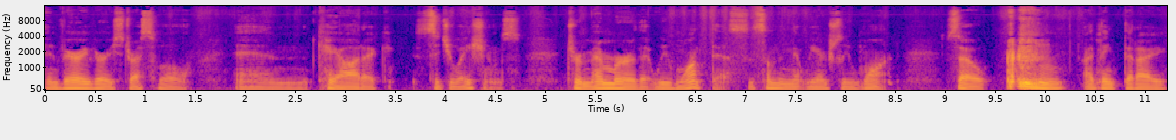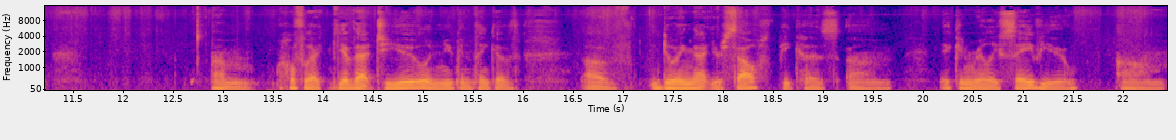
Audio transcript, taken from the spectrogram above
in very, very stressful and chaotic situations to remember that we want this. It's something that we actually want. So I think that I, um, hopefully, I can give that to you, and you can think of of doing that yourself because um, it can really save you um,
